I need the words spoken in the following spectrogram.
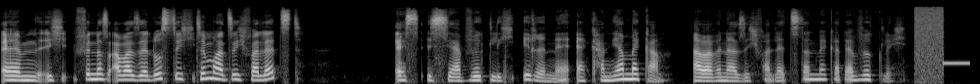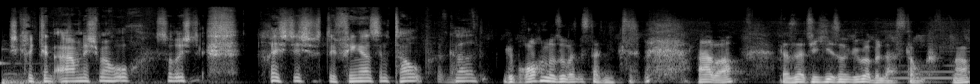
Ähm, ich finde das aber sehr lustig. Tim hat sich verletzt. Es ist ja wirklich irre, ne? Er kann ja meckern. Aber wenn er sich verletzt, dann meckert er wirklich. Ich krieg den Arm nicht mehr hoch, so richtig. Richtig, die Finger sind taub, kalt. gebrochen oder sowas ist da nichts. Aber das ist natürlich hier so eine Überbelastung. Ne?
